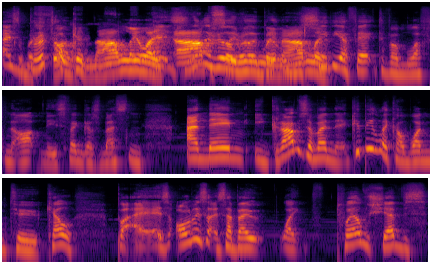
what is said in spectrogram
It's brutal. fucking gnarly, like it's really, really, really brutal. You see the effect of him lifting it up and his fingers missing, and then he grabs him in. It could be like a one-two kill, but it's honest. It's about like twelve shivs.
